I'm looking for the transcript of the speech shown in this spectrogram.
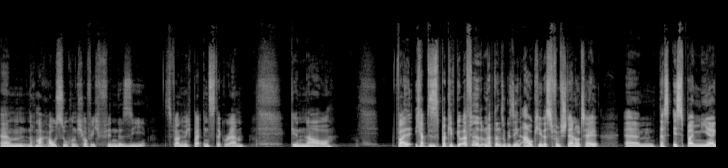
ähm, nochmal raussuchen. Ich hoffe, ich finde sie. Das war nämlich bei Instagram. Genau. Weil ich habe dieses Paket geöffnet und habe dann so gesehen, ah, okay, das Fünf-Sterne-Hotel, ähm, das ist bei mir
